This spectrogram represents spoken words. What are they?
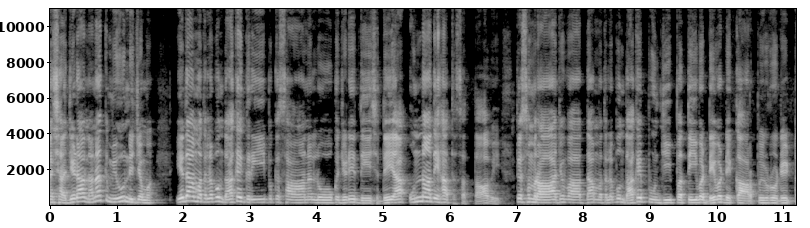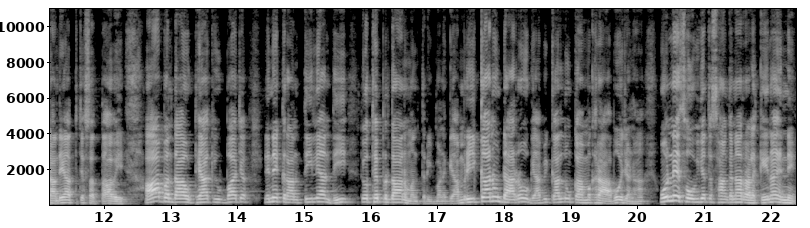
ਅੱਛਾ, ਜਿਹੜਾ ਹੁੰਦਾ ਨਾ ਕਮਿਊਨਿਜ਼ਮ, ਇਹਦਾ ਮਤਲਬ ਹੁੰਦਾ ਕਿ ਗਰੀਬ ਕਿਸਾਨ ਲੋਕ ਜਿਹੜੇ ਦੇਸ਼ ਦੇ ਆ, ਉਹਨਾਂ ਦੇ ਹੱਥ ਸੱਤਾ ਹੋਵੇ। ਤੇ ਸਮਰਾਜਵਾਦ ਦਾ ਮਤਲਬ ਹੁੰਦਾ ਕਿ ਪੂੰਜੀਪਤੀ ਵੱਡੇ ਵੱਡੇ ਕਾਰਪੋਰੇਟਾਂ ਦੇ ਹੱਥ 'ਚ ਸੱਤਾ ਹੋਵੇ। ਆਹ ਬੰਦਾ ਉੱਠਿਆ ਕਿਊਬਾ 'ਚ, ਇਹਨੇ ਕ੍ਰਾਂਤੀ ਲਿਆਂਦੀ ਤੇ ਉੱਥੇ ਪ੍ਰਧਾਨ ਮੰਤਰੀ ਬਣ ਗਿਆ। ਅਮਰੀਕਾ ਨੂੰ ਡਰ ਹੋ ਗਿਆ ਵੀ ਕੱਲ ਨੂੰ ਕੰਮ ਖਰਾਬ ਹੋ ਜਾਣਾ। ਉਹਨੇ ਸੋਵੀਅਤ ਸੰਘ ਨਾਲ ਰਲ ਕੇ ਨਾ ਇਹਨੇ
